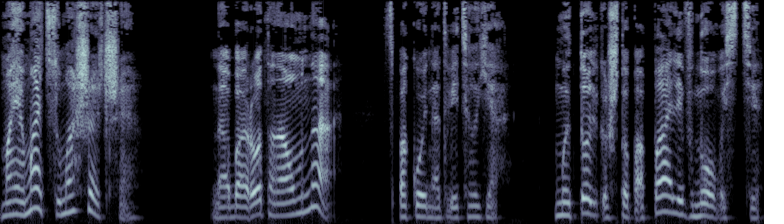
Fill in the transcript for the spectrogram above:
Моя мать сумасшедшая. Наоборот, она умна, — спокойно ответил я. Мы только что попали в новости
